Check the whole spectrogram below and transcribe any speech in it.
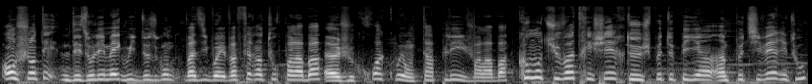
enchanté Désolé mec, oui deux secondes, vas-y ouais, va faire un tour par là-bas. Euh, Je crois que ouais, on t'a appelé par là-bas. Comment tu vas très cher? Je peux te payer un petit verre et tout?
